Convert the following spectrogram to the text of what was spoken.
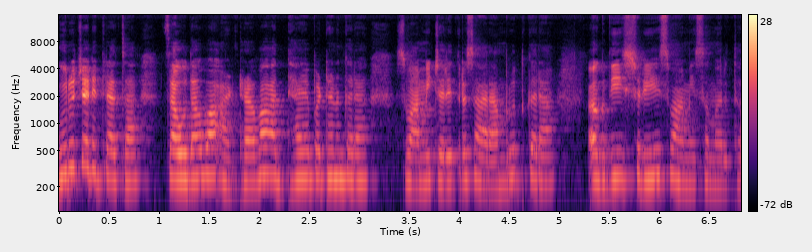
गुरुचरित्राचा चौदावा अठरावा अध्याय पठण करा. स्वामी चरित्र सारामृत करा. अगदी श्री स्वामी समर्थ.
